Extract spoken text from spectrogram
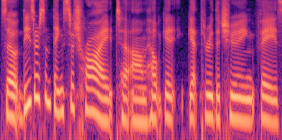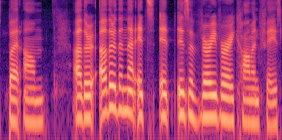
So these are some things to try to um, help get get through the chewing phase. But um, other other than that, it's it is a very very common phase.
